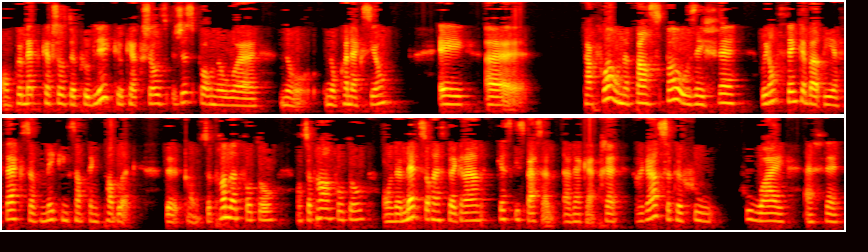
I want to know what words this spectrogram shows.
on peut mettre quelque chose de public ou quelque chose juste pour nos, euh, nos, nos connexions. Et euh, parfois, on ne pense pas aux effets. We don't think about the effects of making something public. De, on se prend notre photo, on se prend en photo, on le met sur Instagram, qu'est-ce qui se passe avec après? Regarde ce que Huawei a fait.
